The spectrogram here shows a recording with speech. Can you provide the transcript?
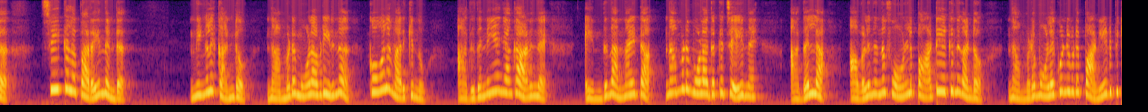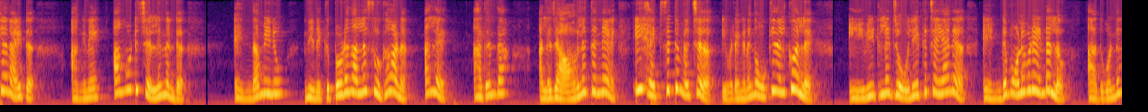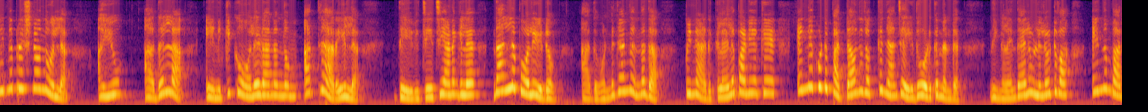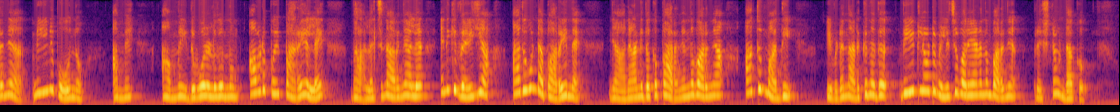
ശ്രീകല പറയുന്നുണ്ട്. നിങ്ങൾ കണ്ടോ? നമ്മുടെ മോൾ അവിടെ ഇരുന്ന് കോലം വരയ്ക്കുന്നു. അത് തന്നെയാ ഞാൻ കാണുന്നേ. എന്ത് നന്നായിട്ടാ നമ്മുടെ മോൾ അതൊക്കെ ചെയ്യുന്നേ. അതല്ല അവൾ നിന്ന് ഫോണിൽ പാട്ട് കേൾക്കുന്ന കണ്ടോ? നമ്മുടെ മോളെ കൊണ്ട് ഇവിടെ പണിയെടുപ്പിക്കാനായിട്ട്. അങ്ങനെ അങ്ങോട്ട് ചെല്ലുന്നുണ്ട്. എന്താ മീനു? നിനക്കിപ്പോ ഇവിടെ നല്ല സുഖമാണ് അല്ലേ? അതെന്താ? അല്ല രാവിലെ തന്നെ ഈ ഹെഡ്സെറ്റും വെച്ച് ഇവിടെ ഇങ്ങനെ നോക്കി നിൽക്കുമല്ലേ ഈ വീട്ടിലെ ജോലിയൊക്കെ ചെയ്യാന് എന്റെ മോൾ ഇവിടെ ഉണ്ടല്ലോ. അതുകൊണ്ട് പിന്നെ പ്രശ്നമൊന്നുമില്ല. അയ്യോ അതല്ല എനിക്ക് കോലിടാനൊന്നും അത്ര അറിയില്ല. ദേവി ചേച്ചിയാണെങ്കിൽ നല്ല പോലെ ഇടും. അതുകൊണ്ട് ഞാൻ നിന്നതാ. പിന്നെ അടുക്കളയിലെ പണിയൊക്കെ എന്നെ കൊണ്ട് പറ്റാവുന്നതൊക്കെ ഞാൻ ചെയ്തു കൊടുക്കുന്നുണ്ട്. നിങ്ങൾ എന്തായാലും ഉള്ളിലോട്ട് വാ എന്നും പറഞ്ഞ് മീനു പോകുന്നു അമ്മേ അമ്മ ഇതുപോലുള്ളതൊന്നും അവിടെ പോയി പറയല്ലേ? ബാലച്ചൻ അറിഞ്ഞാൽ എനിക്ക് വയ്യ. അതുകൊണ്ടാ പറയുന്നേ. ഞാനാണിതൊക്കെ പറഞ്ഞെന്ന് പറഞ്ഞ അത് മതി. ഇവിടെ നടക്കുന്നത് വീട്ടിലോട്ട് വിളിച്ചു പറയാനെന്നും പറഞ്ഞ് പ്രശ്നം ഉണ്ടാക്കും.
